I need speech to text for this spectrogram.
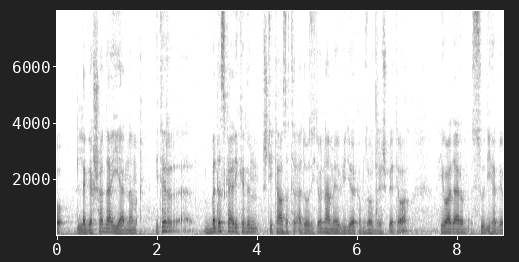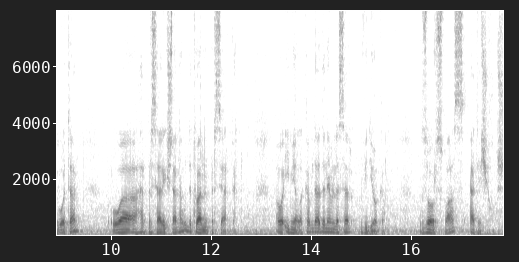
لە گەشەدا یان نەمە ئیتر بەدەستکاریکردن شتی تازەتر ئەدۆزیتەوە نامێ یددیوەکەم زۆر درێژ بێتەوە هیوادارم سوودی هەبێ بۆتان و هەر پرسیارێکشتان هەبوو دەتوانن پرسیار بکەن ئەوە ئیمێڵەکەم دادنێم لەسەر یددیوکەم زۆر سپاس ئاتێکی خۆش.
